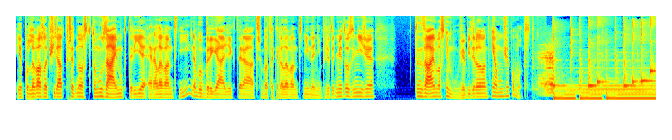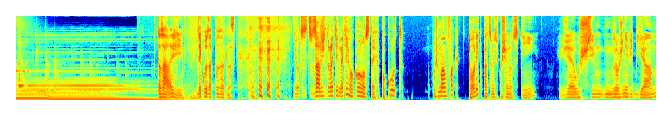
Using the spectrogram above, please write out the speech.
je podle vás lepší dát přednost tomu zájmu, který je relevantní, nebo brigádě, která třeba tak relevantní není? Protože teď mi to zní, že ten zájem vlastně může být relevantní a může pomoct. To záleží. Děkuji za pozornost. jo, to, to záleží to na těch, na těch okolnostech. Pokud už mám fakt tolik pracovních zkušeností, že už si vyloženě vybírám,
